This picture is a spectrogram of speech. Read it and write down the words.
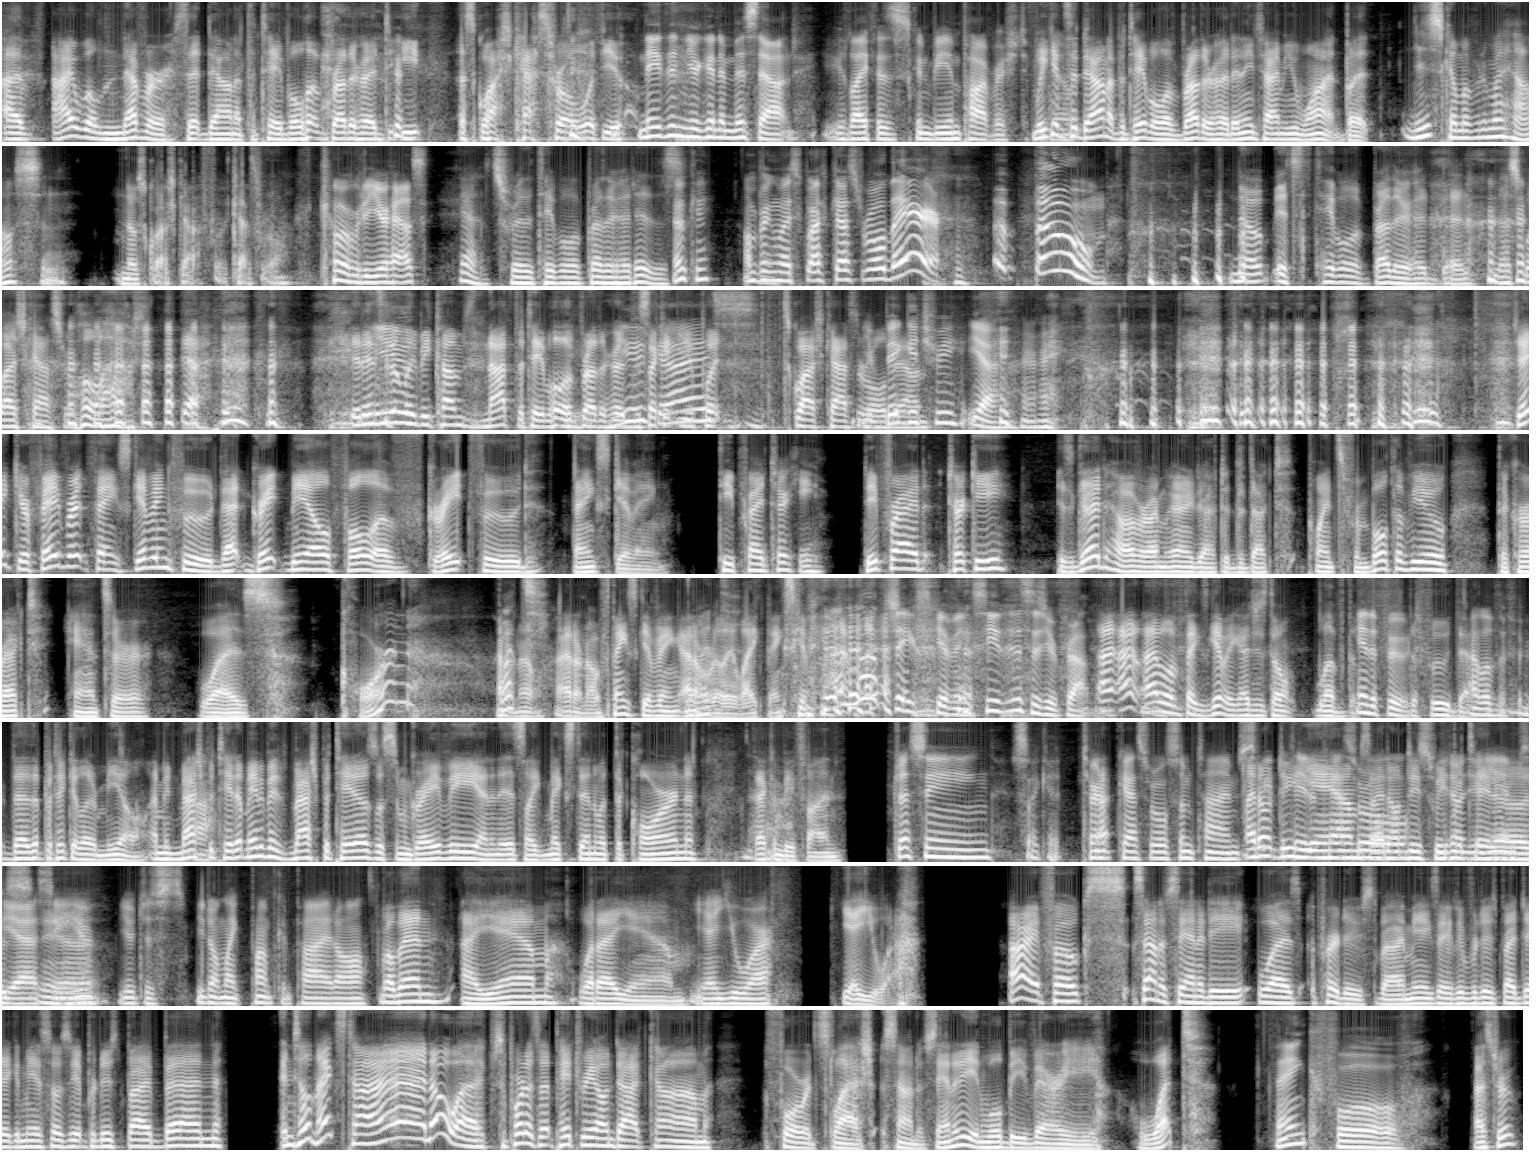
I, I will never sit down at the table of brotherhood to eat a squash casserole with you. Nathan, you're going to miss out. Your life is going to be impoverished. We can don't. sit down at the table of brotherhood anytime you want, but You just come over to my house and no squash casserole. Come over to your house. yeah, it's where the table of brotherhood is. Okay. I'll bring my squash casserole there. Boom. no, it's the table of brotherhood, Ben. No squash casserole allowed. Yeah. It instantly You- becomes not the table of brotherhood the second you put guys- squash Your casserole down. bigotry. Yeah. All right. Jake, your favorite Thanksgiving food, that great meal full of great food, Thanksgiving. Deep fried turkey. Deep fried turkey is good. However, I'm going to have to deduct points from both of you. The correct answer was corn. I don't know. I don't know. Thanksgiving. I don't What? really like Thanksgiving. I I, love Thanksgiving. See, this is your problem. I, I love Thanksgiving. I just don't love the And the food. The food. That, I love the food. The, the particular meal. I mean, mashed Ah. potato. Maybe mashed potatoes with some gravy, and it's like mixed in with the corn. That can be fun. Dressing. It's like a turnip casserole sometimes. I don't do yams. I don't do sweet don't do potatoes. yams. Yeah. See, Yeah. you're you're just you don't like pumpkin pie at all. Well, Ben, I am what I am. Yeah, you are. Yeah, you are. All right, folks. Sound of Sanity was produced by me, executive produced by Jake and me, associate produced by Ben. Until next time, oh, uh, support us at patreon.com forward slash sound of sanity, and we'll be very what? Thankful. That's true.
